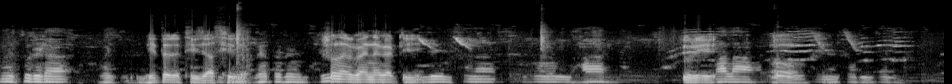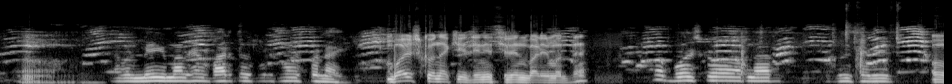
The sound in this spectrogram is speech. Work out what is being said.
ওই চুরিটা হয়েছে ভিতরে যা ছিল ভেতরে সোনার গয়নাগাটি সোনার গোল হার চুরি ও। ও। এখন মেয়ে মানুষের বাড়িতে পুরুষ মানুষ তো নাই বয়স্ক নাকি যিনি ছিলেন বাড়ির মধ্যে বয়স্ক আপনার দুই শ্রেণির ও।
